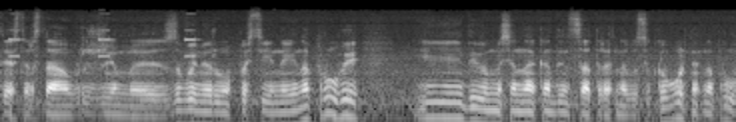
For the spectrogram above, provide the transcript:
тестер ставимо в режим е, з виміру постійної напруги. І дивимося на конденсаторах на високовольтних напругу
